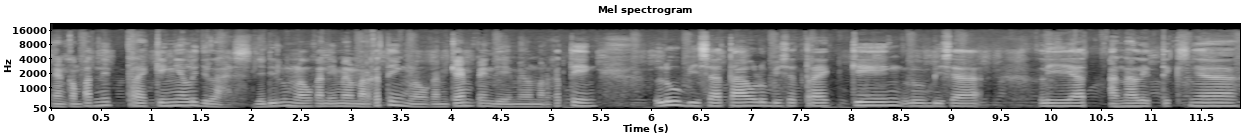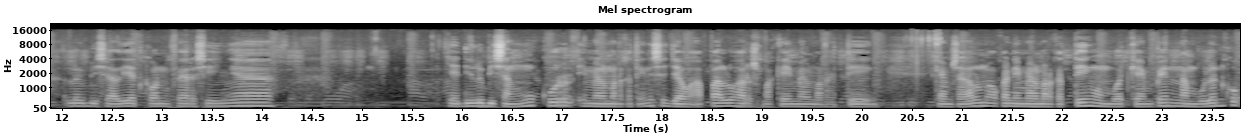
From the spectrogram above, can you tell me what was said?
Yang keempat nih trackingnya lu jelas. Jadi lu melakukan email marketing melakukan campaign di email marketing lu bisa tahu lu bisa tracking lu bisa lihat analyticsnya lu bisa lihat konversinya. Jadi lu bisa ngukur email marketing ini sejauh apa lu harus pakai email marketing. Kayak misalnya lu melakukan email marketing membuat campaign 6 bulan kok.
